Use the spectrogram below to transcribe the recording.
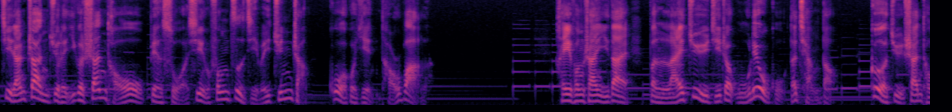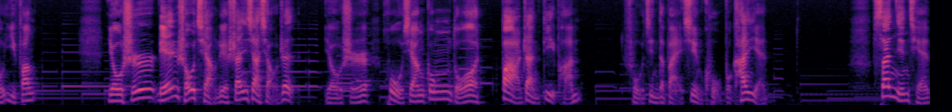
既然占据了一个山头，便索性封自己为军长，过过瘾头罢了。黑风山一带本来聚集着五六股的强盗，各据山头一方，有时联手抢掠山下小镇，有时互相攻夺、霸占地盘，附近的百姓苦不堪言。三年前，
